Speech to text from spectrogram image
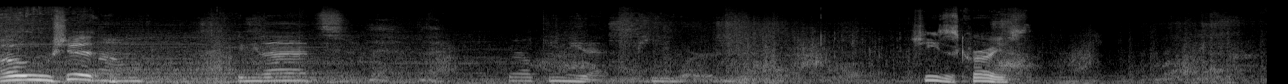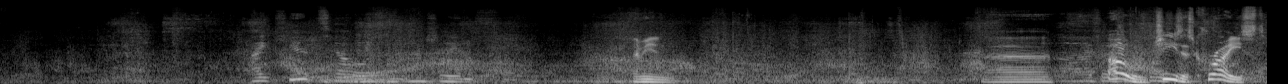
Oh shit! Give me that. Girl, give me that P word. Jesus Christ! I can't tell if I'm actually in a fight. I mean, uh, Uh, I feel like oh Jesus Christ!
